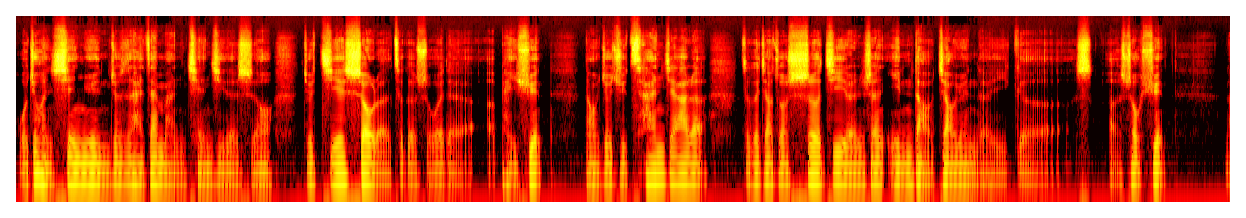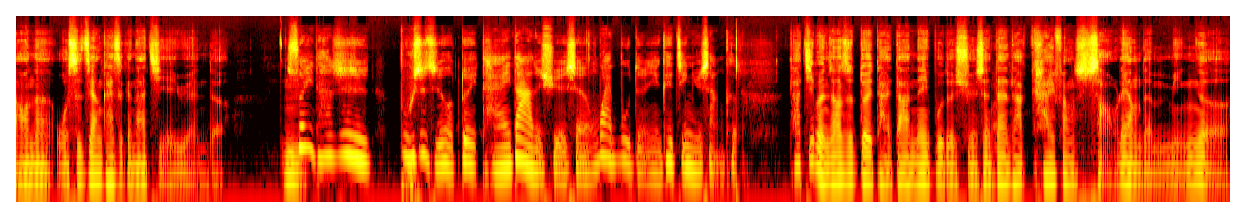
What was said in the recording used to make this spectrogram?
我就很幸运，就是还在蛮前期的时候，就接受了这个所谓的呃培训。那我就去参加了这个叫做设计人生引导教院的一个呃受训。然后呢，我是这样开始跟他结缘的。所以他是不是只有对台大的学生，外部的人也可以进去上课？他基本上是对台大内部的学生，但是他开放少量的名额，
